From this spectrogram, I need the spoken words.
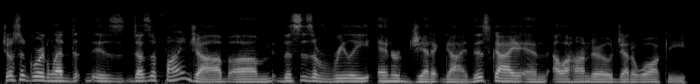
Joseph Gordon-Levitt is does a fine job. Um, this is a really energetic guy. This guy and Alejandro Jodorowsky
